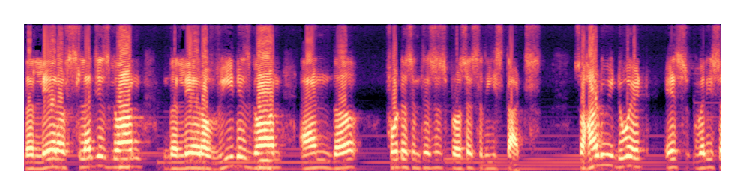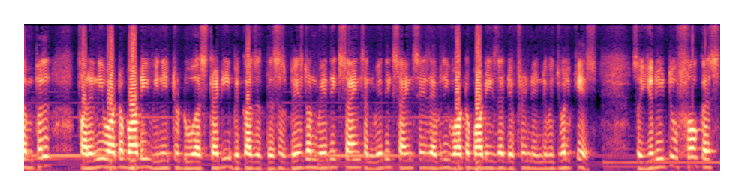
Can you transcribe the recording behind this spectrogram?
The layer of sludge is gone, the layer of weed is gone, and the photosynthesis process restarts. So, how do we do it? Is very simple. For any water body, we need to do a study because this is based on Vedic science, and Vedic science says every water body is a different individual case. So, you need to focus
